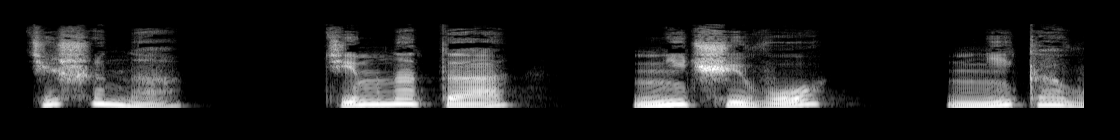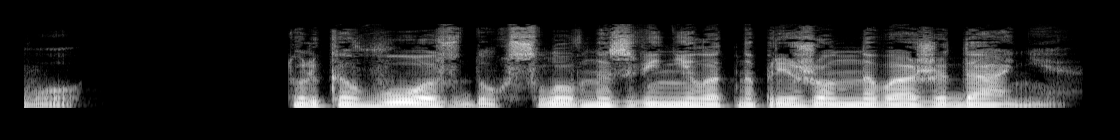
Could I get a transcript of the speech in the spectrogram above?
Тишина, темнота, ничего Никого. Только воздух словно звенел от напряженного ожидания.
